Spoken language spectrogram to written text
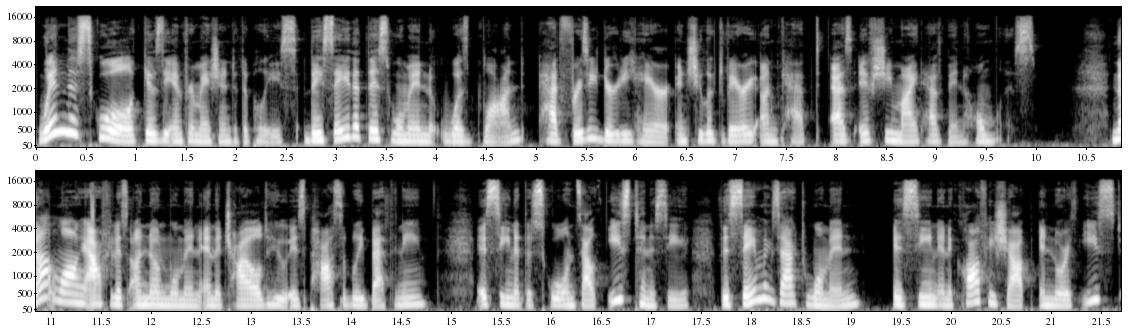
When the school gives the information to the police, they say that this woman was blonde, had frizzy, dirty hair, and she looked very unkept, as if she might have been homeless. Not long after this unknown woman and the child who is possibly Bethany is seen at the school in southeast Tennessee, the same exact woman is seen in a coffee shop in northeast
